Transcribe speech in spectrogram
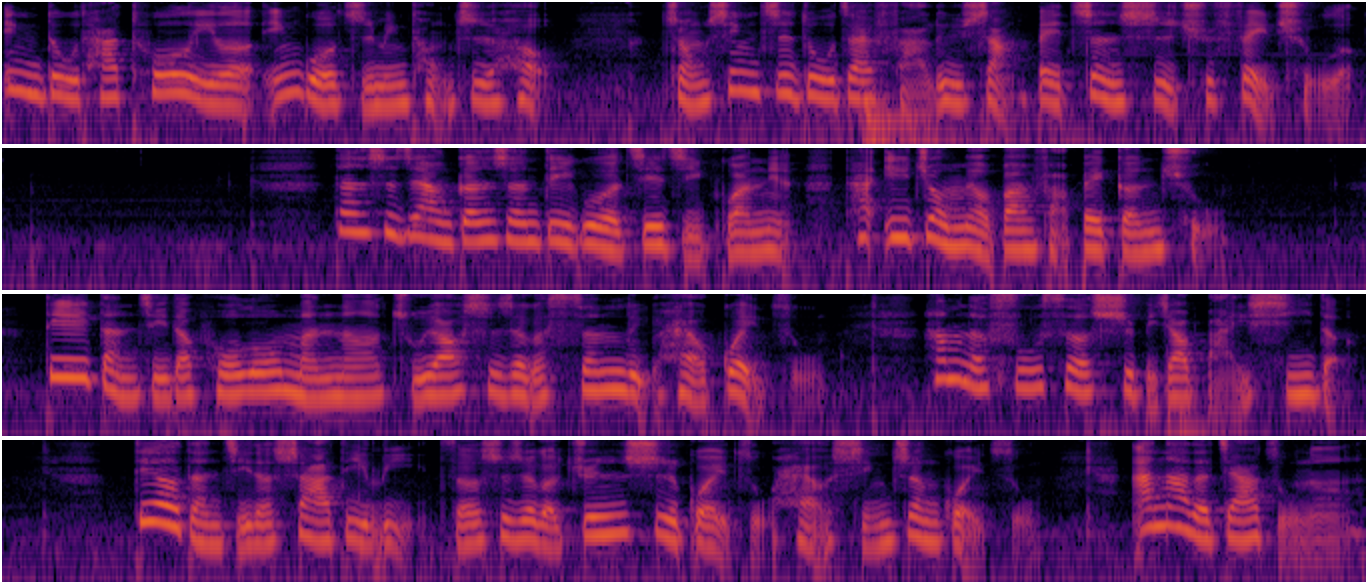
印度它脱离了英国殖民统治后，种姓制度在法律上被正式去废除了。但是这样根深蒂固的阶级观念，它依旧没有办法被根除。第一等级的婆罗门呢，主要是这个僧侣还有贵族，他们的肤色是比较白皙的。第二等级的刹帝利，则是这个军事贵族还有行政贵族。安娜的家族呢，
